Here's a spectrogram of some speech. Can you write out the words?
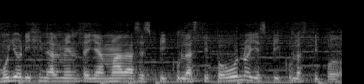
muy originalmente llamadas espículas tipo 1 y espículas tipo 2.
